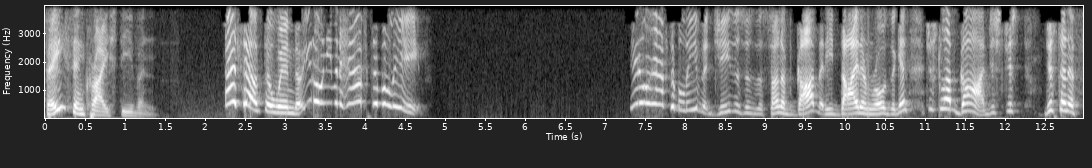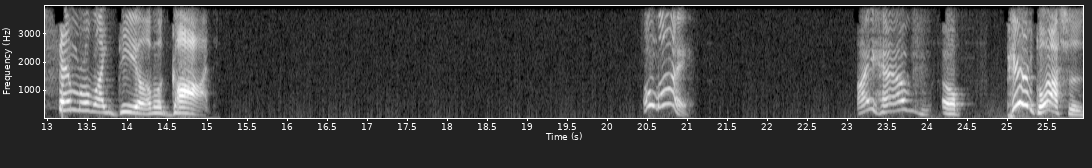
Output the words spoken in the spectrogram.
Faith in Christ even. Out the window. You don't even have to believe. You don't have to believe that Jesus is the Son of God, that he died and rose again. Just love God. Just just just an ephemeral idea of a God. Oh my. I have a pair of glasses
